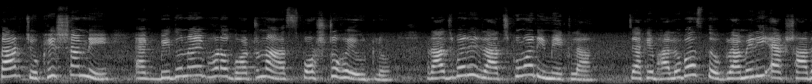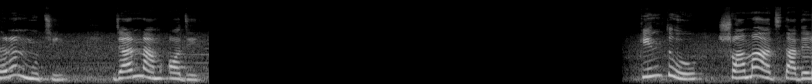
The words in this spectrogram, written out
তার চোখের সামনে এক বেদনায় ভরা ঘটনা স্পষ্ট হয়ে উঠল। রাজবাড়ির রাজকুমারী মেঘলা, যাকে ভালোবাসত গ্রামেরই এক সাধারণ মুচি, যার নাম অজিত। কিন্তু সমাজ তাদের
